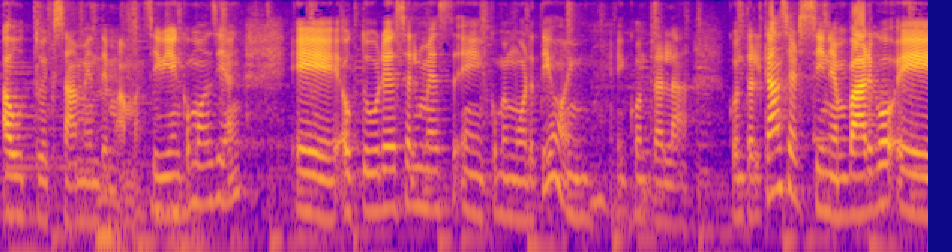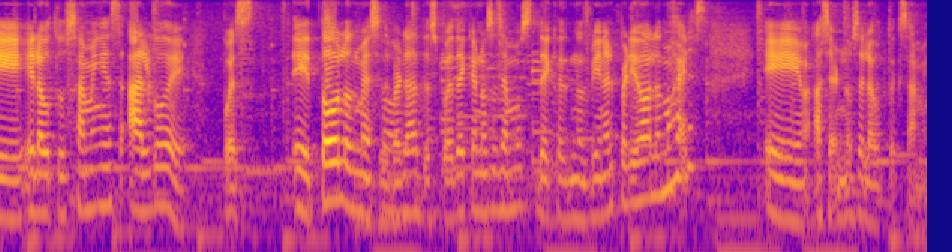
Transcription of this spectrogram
autoexamen de mama. Si bien, como decían, eh, octubre es el mes eh, conmemorativo en, contra, la, contra el cáncer, sin embargo, eh, el autoexamen es algo de, pues, todos los meses, ¿verdad? Después de que nos hacemos, de que nos viene el periodo a las mujeres, hacernos el autoexamen.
